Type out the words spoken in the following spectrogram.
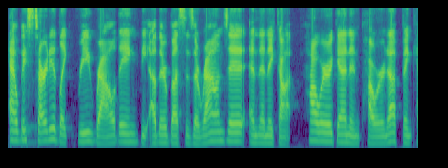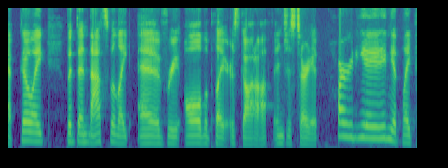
And we started like rerouting the other buses around it. And then it got power again and powered up and kept going. But then that's when like every, all the players got off and just started partying and like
